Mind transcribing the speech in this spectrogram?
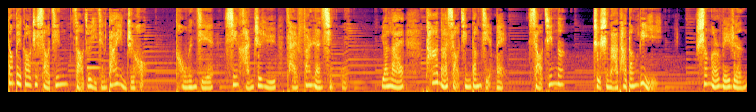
当被告知小金早就已经答应之后。童文杰心寒之余，才幡然醒悟，原来他拿小金当姐妹，小金呢，只是拿他当利益。生而为人，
